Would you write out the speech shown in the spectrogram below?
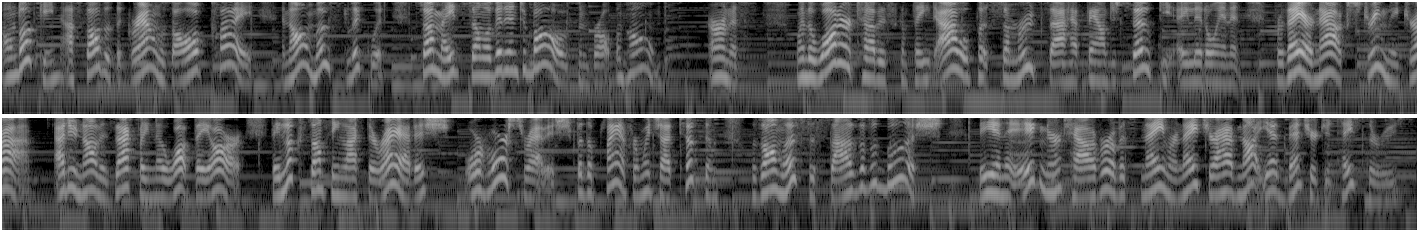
On looking, I saw that the ground was all of clay and almost liquid, so I made some of it into balls and brought them home. Ernest, when the water tub is complete, I will put some roots I have found to soak a little in it, for they are now extremely dry. I do not exactly know what they are. They look something like the radish or horseradish, but the plant from which I took them was almost the size of a bush. Being ignorant, however, of its name or nature, I have not yet ventured to taste the roots,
